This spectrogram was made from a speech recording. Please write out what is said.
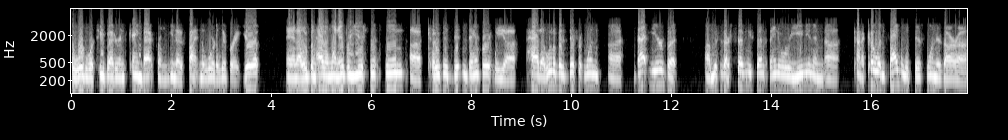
the World War II veterans came back from, you know, fighting the war to liberate Europe. And uh, we've been having one every year since then. Uh, COVID didn't damper it. We uh, had a little bit of different one uh, that year, but um, this is our 77th annual reunion, and uh, kind of coinciding with this one is our uh,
